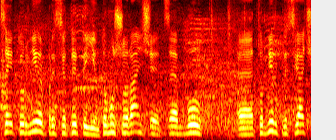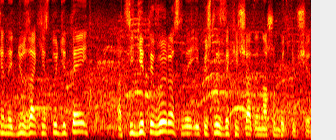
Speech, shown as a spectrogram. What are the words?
цей турнір присвятити їм, тому що раніше це був е, турнір присвячений Дню захисту дітей. А ці діти виросли і пішли захищати нашу батьківщину.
